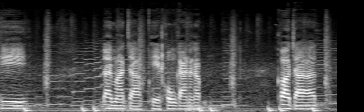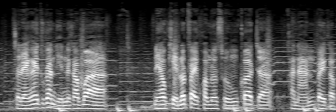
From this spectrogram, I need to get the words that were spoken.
ที่ได้มาจากเพจโครงการนะครับ ก็จะ แสดงให้ทุกท่านเห็นนะครับว่าแนวเขตรถไฟความเร็วสูงก็จะขนานไปกับ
